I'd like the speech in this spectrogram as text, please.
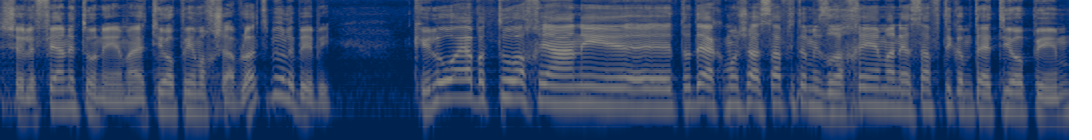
שלפי הנתונים, האתיופים עכשיו לא הצביעו לביבי. כאילו הוא היה בטוח, יעני, אה, אתה יודע, כמו שאספתי את המזרחים, אני אספתי גם את האתיופים,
